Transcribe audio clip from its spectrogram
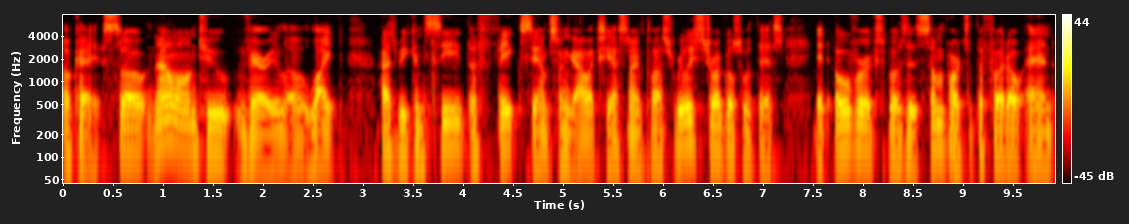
Okay, so now on to very low light. As we can see, the fake Samsung Galaxy S9 Plus really struggles with this. It overexposes some parts of the photo and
